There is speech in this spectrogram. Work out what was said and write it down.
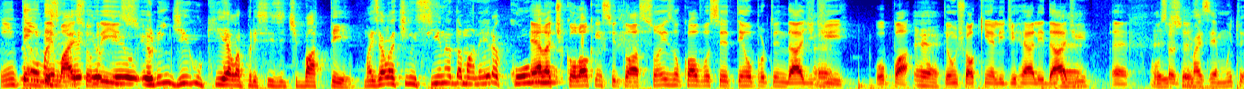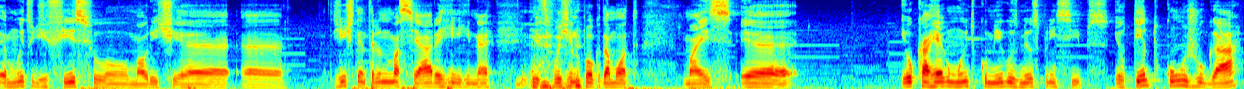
entender Não, mais eu- sobre eu, isso. Eu, eu nem digo que ela precise te bater, mas ela te ensina da maneira como. Ela te coloca em situações no qual você tem a oportunidade de opa, É. tem um choquinho ali de realidade. É, com É isso aí. certeza. Mas é muito, é muito difícil, Maurício. é, é, a gente tá entrando numa seara e, né, e fugindo um pouco da moto. Mas é, eu carrego muito comigo os meus princípios. Eu tento conjugar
